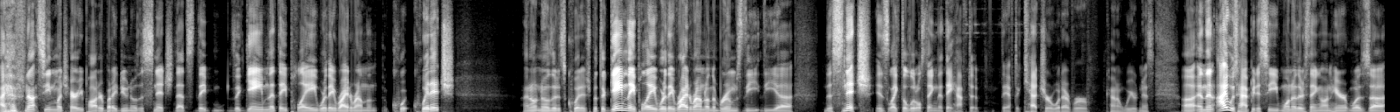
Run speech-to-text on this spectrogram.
I have not seen much Harry Potter, but I do know the Snitch. That's they the game that they play where they ride around the qu- Quidditch. I don't know that it's Quidditch, but the game they play where they ride around on the brooms, the the uh, the Snitch is like the little thing that they have to they have to catch or whatever kind of weirdness. Uh, and then I was happy to see one other thing on here was uh,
